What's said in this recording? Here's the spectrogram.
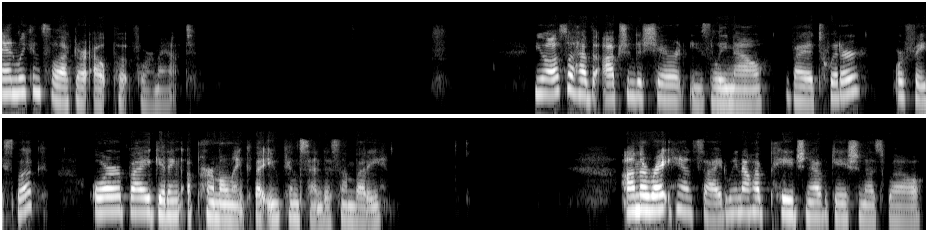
And we can select our output format. You also have the option to share it easily now via Twitter or Facebook, or by getting a permalink that you can send to somebody. On the right-hand side, we now have page navigation as well.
